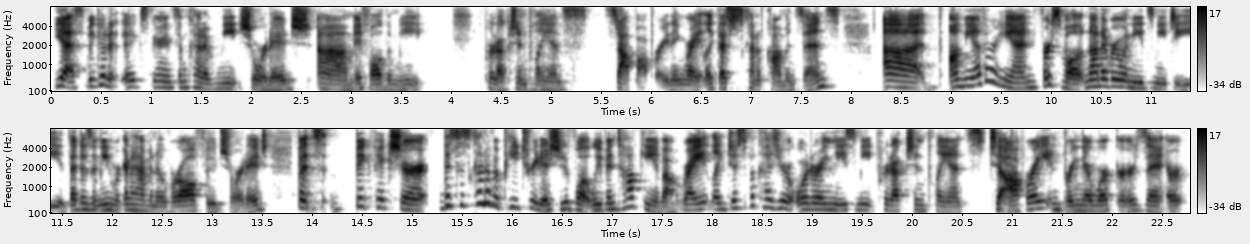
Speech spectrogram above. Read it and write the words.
yes, we could experience some kind of meat shortage um, if all the meat production plants stop operating, right? Like that's just kind of common sense. Uh, on the other hand, first of all, not everyone needs meat to eat. That doesn't mean we're going to have an overall food shortage. But big picture, this is kind of a petri dish of what we've been talking about, right? Like just because you're ordering these meat production plants to operate and bring their workers in, or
